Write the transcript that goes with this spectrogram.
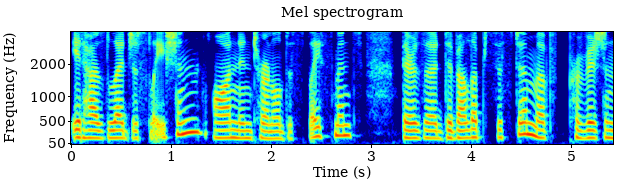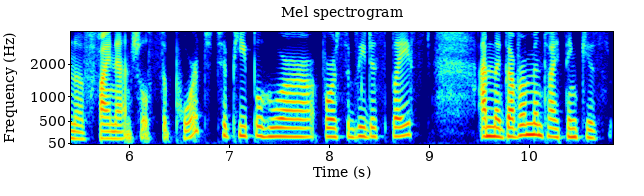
It has legislation on internal displacement. There's a developed system of provision of financial support to people who are forcibly displaced. And the government, I think, is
